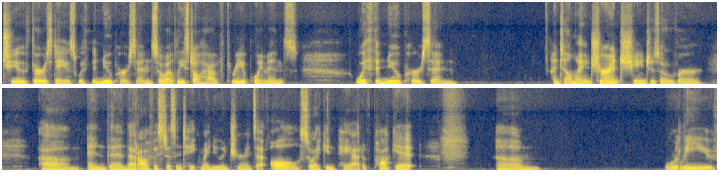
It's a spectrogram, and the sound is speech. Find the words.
two Thursdays with the new person. So at least I'll have three appointments with the new person until my insurance changes over. Um, and then that office doesn't take my new insurance at all. So I can pay out of pocket um, or leave.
